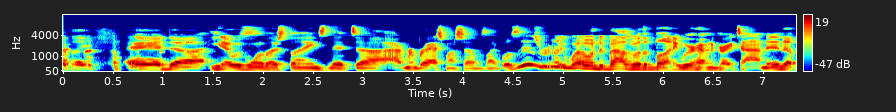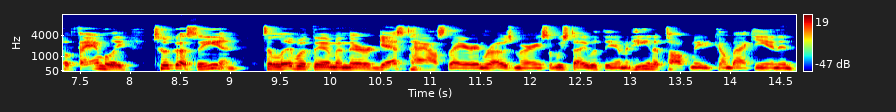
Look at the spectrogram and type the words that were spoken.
I think. And uh, you know, it was one of those things that uh, I remember asking myself, I was like, was this really well? And I was with a buddy. We were having a great time. It ended up a family took us in to live with them in their guest house there in Rosemary. So we stayed with them, and he ended up talking me to come back in and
